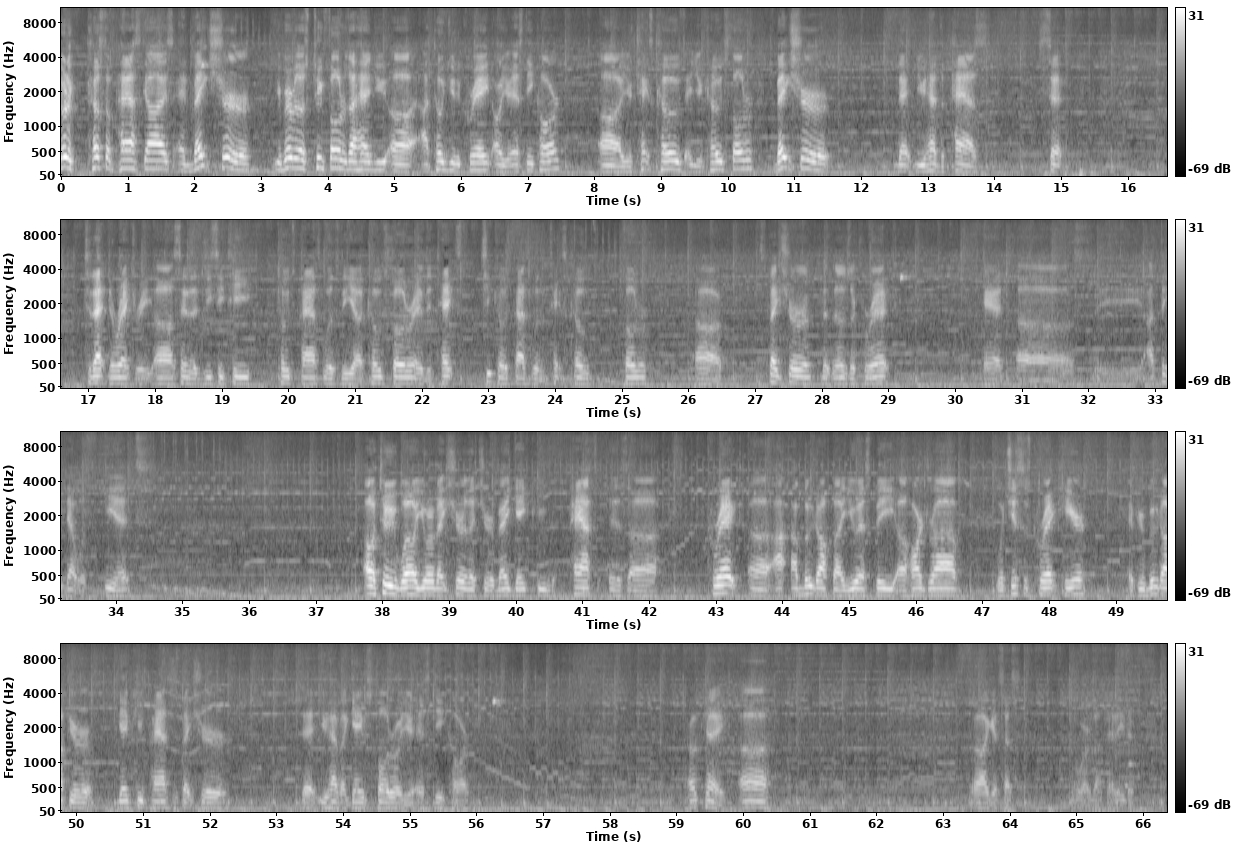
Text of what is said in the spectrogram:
go to custom Pass, guys and make sure you remember those two folders I had you uh, I told you to create on your SD card uh, your text codes and your codes folder make sure that you have the pass set to that directory uh, say the GCT codes path was the uh, codes folder and the text cheat codes path was the text codes folder uh, just make sure that those are correct and uh, see, I think that was it. Oh, too, well, you want to make sure that your main GameCube path is uh, correct. Uh, I, I booted off a USB uh, hard drive, which this is correct here. If you're booting off your GameCube path, just make sure that you have a games folder on your SD card. Okay. Uh. Well, I guess that's. Don't worry about that either.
